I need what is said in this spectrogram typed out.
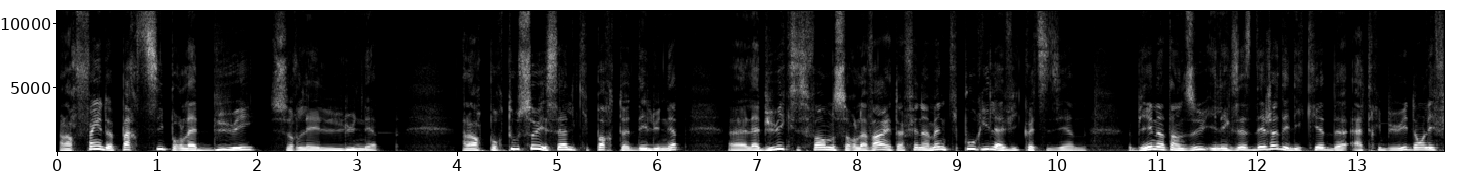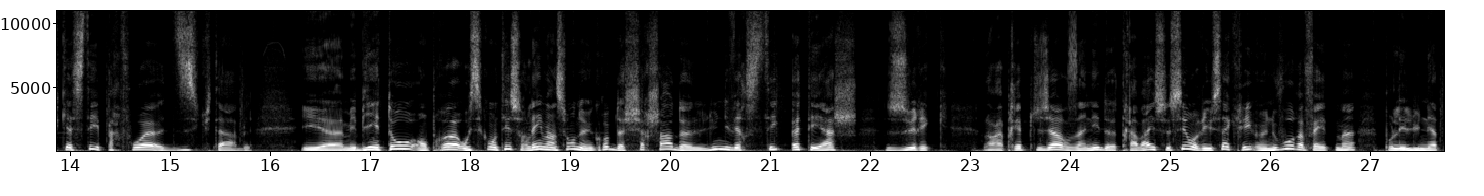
Alors, fin de partie pour la buée sur les lunettes. Alors, pour tous ceux et celles qui portent des lunettes, euh, la buée qui se forme sur le verre est un phénomène qui pourrit la vie quotidienne. Bien entendu, il existe déjà des liquides attribués dont l'efficacité est parfois discutable. Et, euh, mais bientôt, on pourra aussi compter sur l'invention d'un groupe de chercheurs de l'Université ETH Zurich. Alors, après plusieurs années de travail, ceux-ci ont réussi à créer un nouveau revêtement pour les lunettes,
